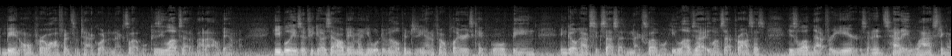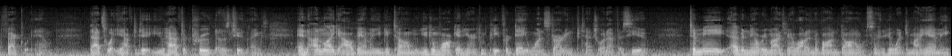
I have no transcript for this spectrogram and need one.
and be an all pro offensive tackle at the next level because he loves that about Alabama. He believes if he goes to Alabama, he will develop into the NFL player he's capable of being and go have success at the next level. He loves that. He loves that process. He's loved that for years, and it's had a lasting effect with him. That's what you have to do. You have to prove those two things. And unlike Alabama, you can tell them you can walk in here and compete for day one starting potential at FSU. To me, Evan Neal reminds me a lot of Navaughn Donaldson, who went to Miami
